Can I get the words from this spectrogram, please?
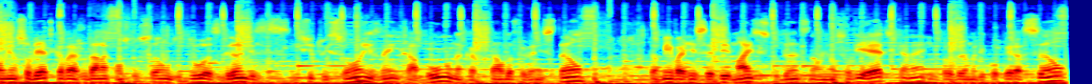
A União Soviética vai ajudar na construção de duas grandes instituições, né, em Cabul, na capital do Afeganistão. Também vai receber mais estudantes na União Soviética, né, em programa de cooperação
